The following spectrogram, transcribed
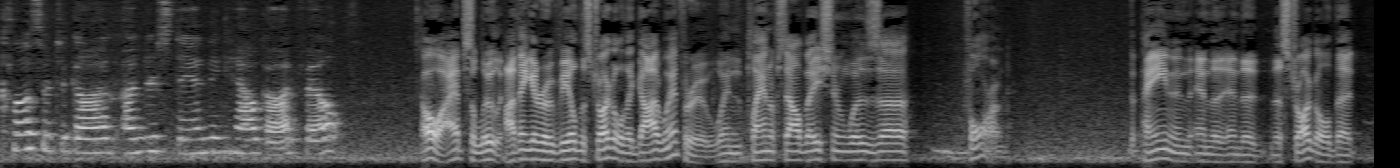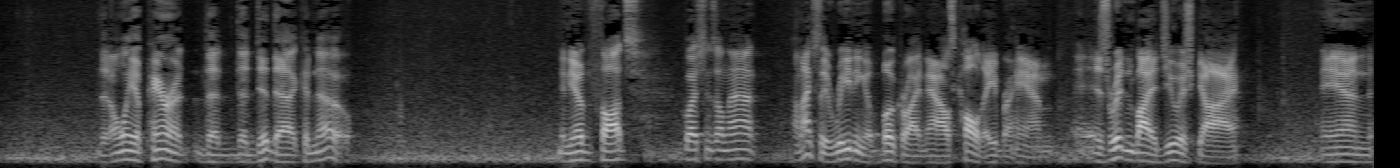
closer to God, understanding how God felt? Oh, absolutely. I think it revealed the struggle that God went through when plan of salvation was uh, formed. The pain and, and the and the, the struggle that that only a parent that, that did that could know. Any other thoughts, questions on that? I'm actually reading a book right now. It's called Abraham. It's written by a Jewish guy, and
